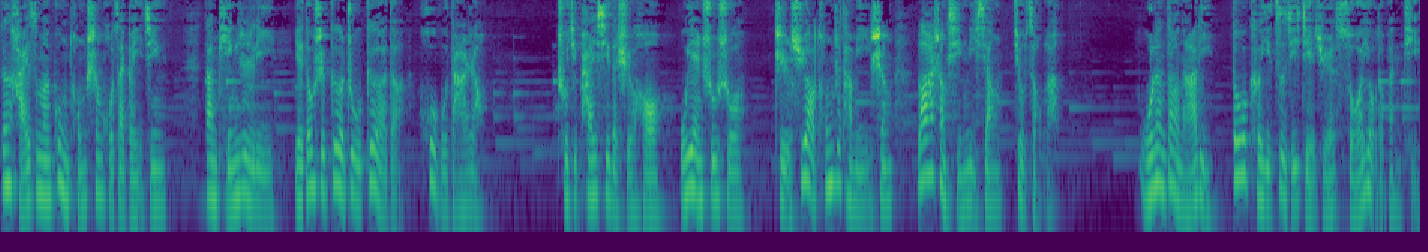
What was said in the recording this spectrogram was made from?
跟孩子们共同生活在北京，但平日里也都是各住各的，互不打扰。出去拍戏的时候，吴彦姝说：“只需要通知他们一声，拉上行李箱就走了。无论到哪里，都可以自己解决所有的问题。”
